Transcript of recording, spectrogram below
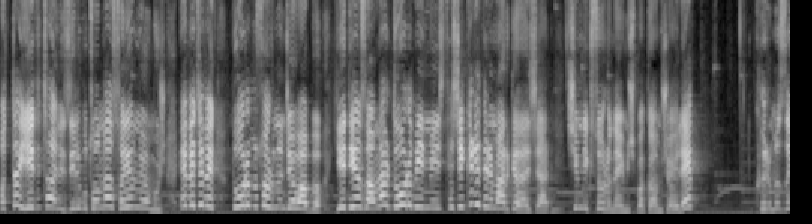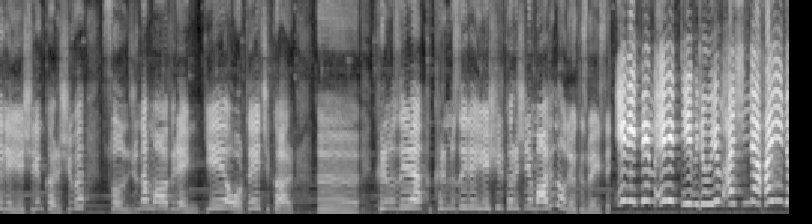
Hatta 7 tane zil butondan sayılmıyormuş. Evet evet doğru bu sorunun cevabı. 7 yazanlar doğru bilmiş. Teşekkür ederim arkadaşlar. Şimdiki soru neymiş bakalım şöyle. Kırmızı ile yeşilin karışımı sonucunda mavi rengi ortaya çıkar. Hı. Kırmızı ile kırmızı ile yeşil karışınca mavi mi oluyor kız beysi? Evet ben evet diyebiliyorum. Aslında hayır da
